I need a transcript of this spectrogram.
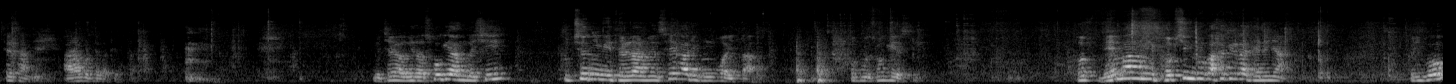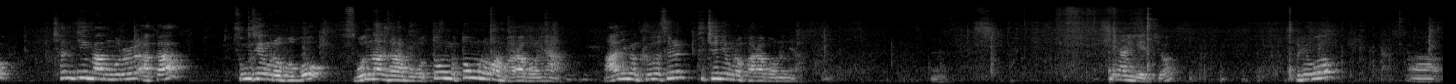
세상에. 알아볼 때가 됐다. 제가 여기다 소개한 것이 부처님이 되려면 세 가지 공부가 있다. 그분 소개했어요. 법, 내 마음이 법신부가 합일가 되느냐. 그리고 천지 만물을 아까 중생으로 보고 못난 사람 보고 똥, 똥으로만 바라보느냐. 아니면 그것을 부처님으로 바라보느냐. 네. 신앙이겠죠. 그리고 어,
